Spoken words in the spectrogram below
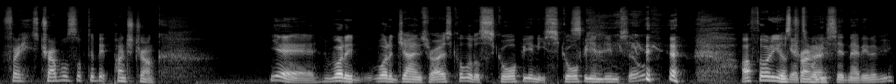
for his troubles, looked a bit punch drunk. Yeah, what did what did James Rose call it? A scorpion? He scorpioned himself. I thought he was That's trying what to. he said in that interview.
